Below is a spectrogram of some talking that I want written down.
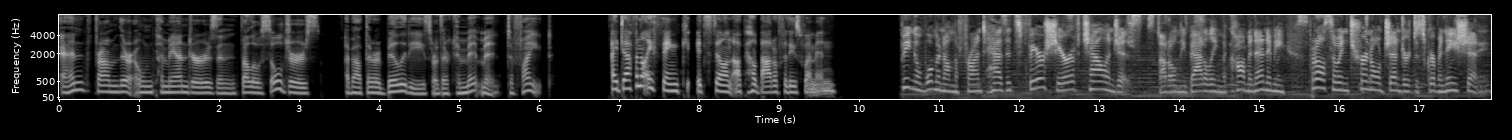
and from their own commanders and fellow soldiers about their abilities or their commitment to fight. I definitely think it's still an uphill battle for these women. Being a woman on the front has its fair share of challenges, not only battling the common enemy, but also internal gender discrimination.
